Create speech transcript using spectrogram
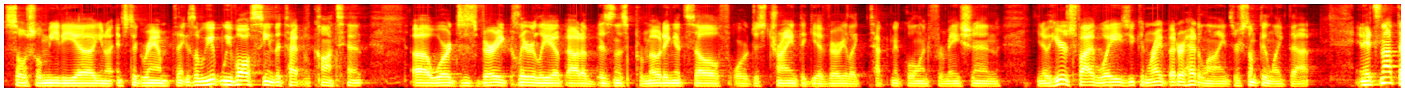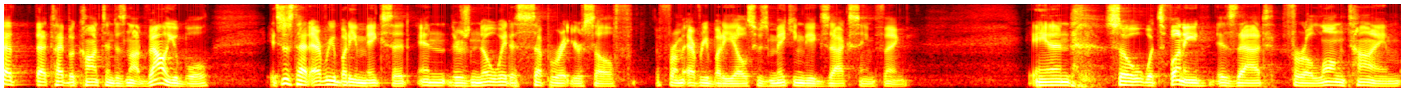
social media, you know, Instagram things. We, we've all seen the type of content uh, where it's just very clearly about a business promoting itself or just trying to give very like technical information. You know, here's five ways you can write better headlines or something like that. And it's not that that type of content is not valuable. It's just that everybody makes it, and there's no way to separate yourself from everybody else who's making the exact same thing. And so, what's funny is that for a long time,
